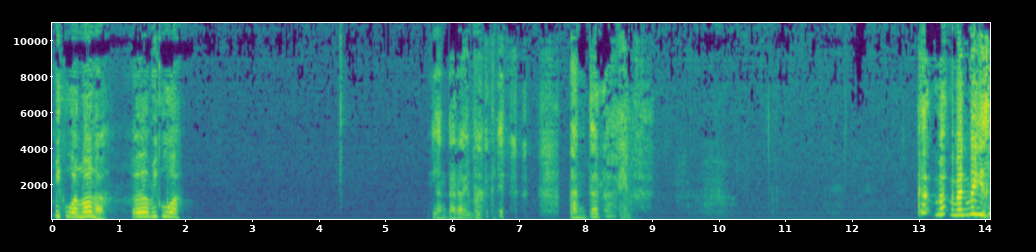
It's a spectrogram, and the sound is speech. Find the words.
ไม่กลัวล้อเหรอเออ ไม่กลัวนี่อันตรายมากเลยอันตรายก็ มันไม่ใช่ส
